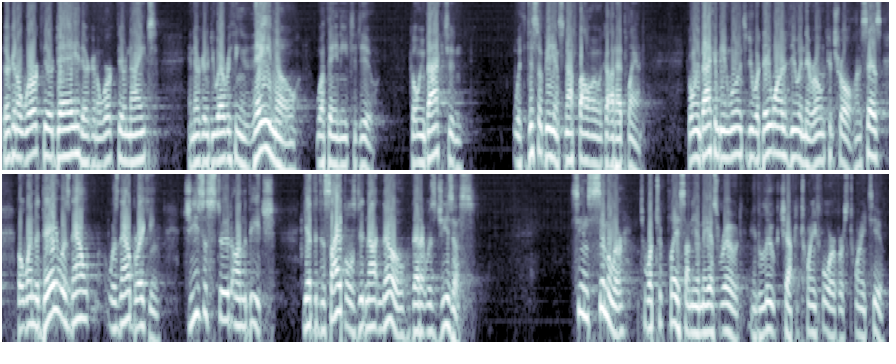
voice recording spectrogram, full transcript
They're going to work their day, they're going to work their night, and they're going to do everything they know what they need to do. Going back to, with disobedience, not following what God had planned going back and being willing to do what they wanted to do in their own control. And it says, But when the day was now, was now breaking, Jesus stood on the beach, yet the disciples did not know that it was Jesus. Seems similar to what took place on the Emmaus Road in Luke chapter 24, verse 22,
